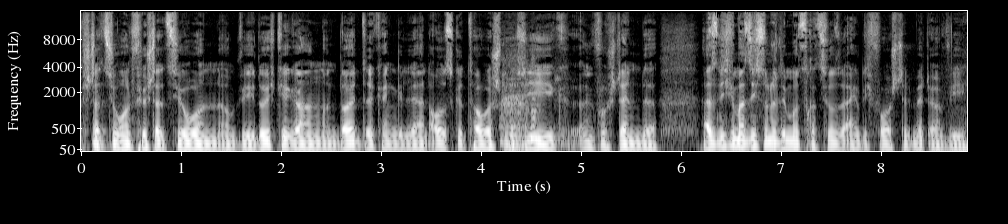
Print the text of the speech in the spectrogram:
Station für Station irgendwie durchgegangen und Leute kennengelernt, ausgetauscht, Musik, Infostände. Also nicht, wie man sich so eine Demonstration so eigentlich vorstellt mit irgendwie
